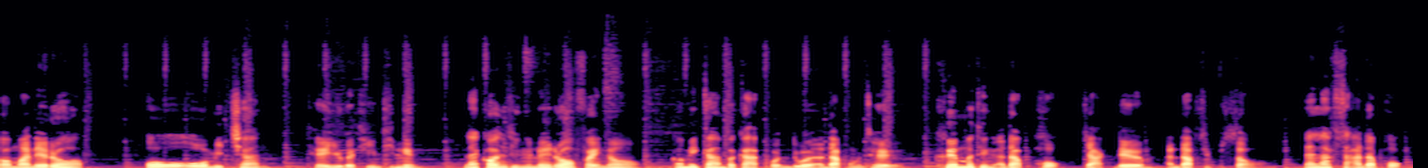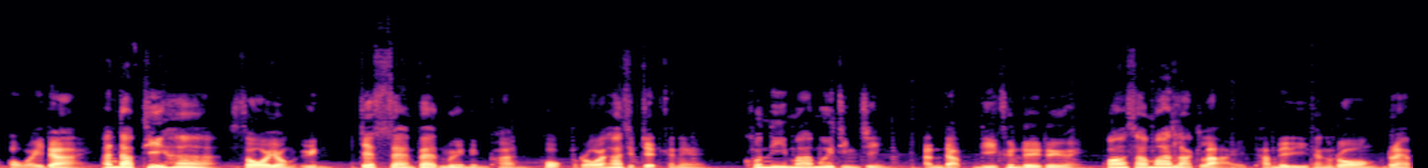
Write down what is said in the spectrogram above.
ต่อมาในรอบ OOO Mission เธออยู่กับทีมที่ 1 และก่อนจะถึงในรอบไฟนอลก็มีการประกาศผลด่วนอันดับของเธอ ขึ้นมาถึงอันดับ 6 จากเดิมอันดับ 12 และรักษาอันดับ 6 เอาไว้ได้ อันดับที่ 5 ซอยองอึน781,657 คะแนน คนนี้มามืดจริง ๆ อันดับดีขึ้นเรื่อยๆ ความสามารถหลากหลายทำได้ดีทั้งร้อง แรป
